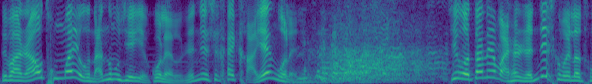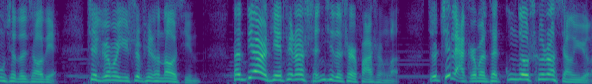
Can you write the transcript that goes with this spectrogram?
对吧？然后同班有个男同学也过来了，人家是开卡宴过来的，结果当天晚上人家成为了同学的焦点，这哥们于是非常闹心。但第二天非常神奇的事儿发生了，就这俩哥们在公交车上相遇了。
